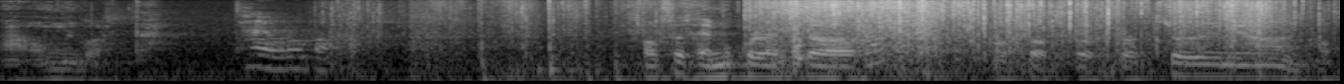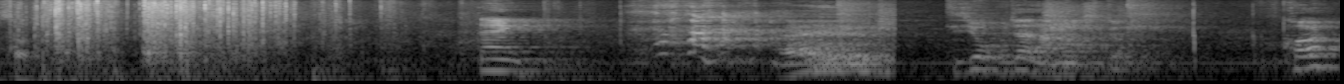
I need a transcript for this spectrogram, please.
아 없는 것 같다. 자, 열어봐봐. 없어 잘못 골랐어. 없어 없어 없어. 쫄면 없어 없어. 땡. 뒤집어 보자 나머지도. 콜?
